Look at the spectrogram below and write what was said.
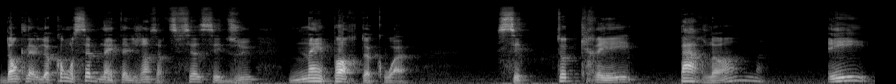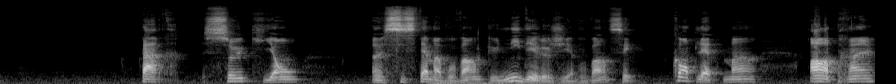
Donc, le, concept de l'intelligence artificielle, c'est du n'importe quoi. C'est tout créé par l'homme et par ceux qui ont un système à vous vendre, puis une idéologie à vous vendre, c'est complètement empreint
